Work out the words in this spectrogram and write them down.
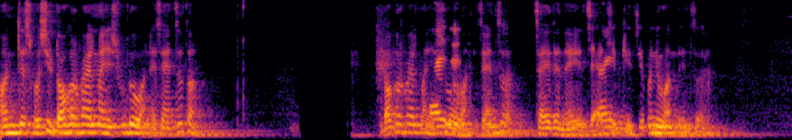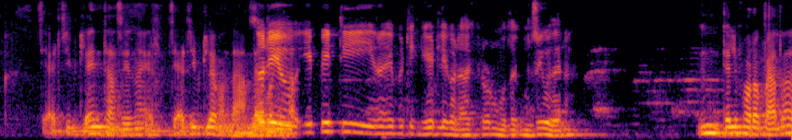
अनि त्यसपछि डकर फाइलमा सुडो भन्ने चाहिन्छ त? डकर फाइलमा यो सुडो भन्ने चाहिन्छ? चाहिँदैन है च्याट जे पनि भनिदिन्छ च्याट जिपीलाई नि थाहा छैन च्याट भन्दा सर हामीलाई यो एपिटी र एपिटी गेटले हुन्छ कि हुँदैन त्यसले फरक पार्ला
